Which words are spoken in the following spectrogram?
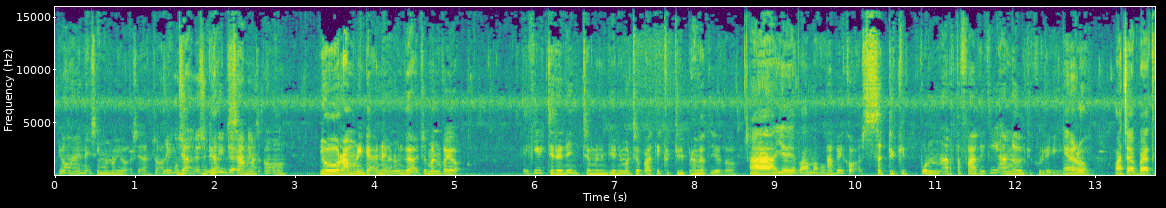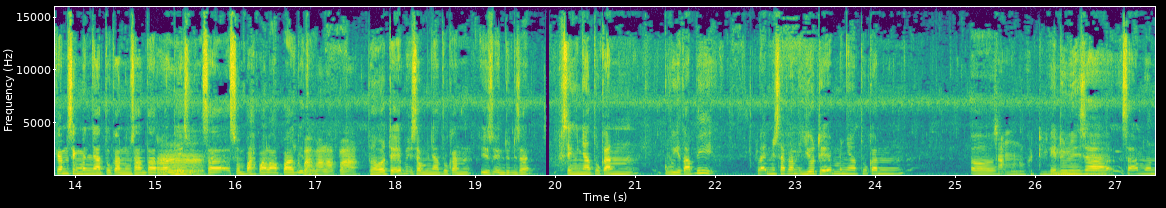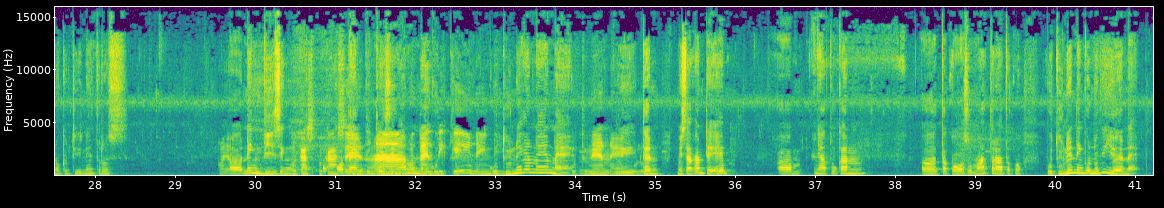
yo enek sing ngono yo sik soalnya Masa ndak sama oh. Yo ora muni ndak enek ngono enggak, cuman koyo iki jarane zaman biyen Majapahit gede banget ya to. Ah, iya ya paham aku. Tapi kok sedikit pun artefak iki angel digoleki. Ini loh, Majapahit kan sing menyatukan Nusantara, kayak su- sumpah palapa gitu. Sumpah malapa. Bahwa dia bisa menyatukan isu Indonesia, sing menyatukan kuwi tapi lek misalkan iya dia menyatukan eh, gedine. Indonesia sakmono gedine terus eh, ning di sing bekas-bekas otentik sing anu otentike ning kudune kan enek. kudune enek. Kuwi. kulo. Dan misalkan dia em, nyatukan eh, teko Sumatera, teko kudune ning kono ki ya enek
